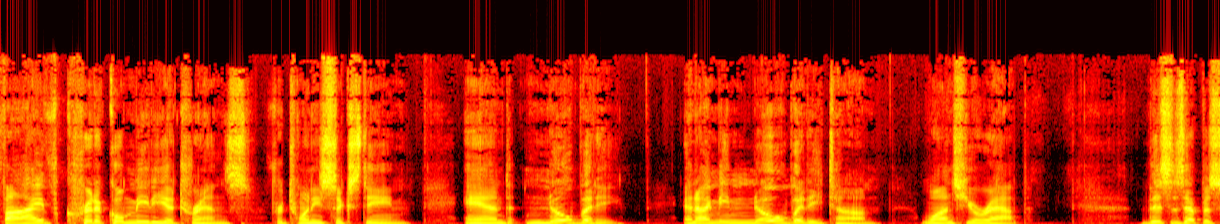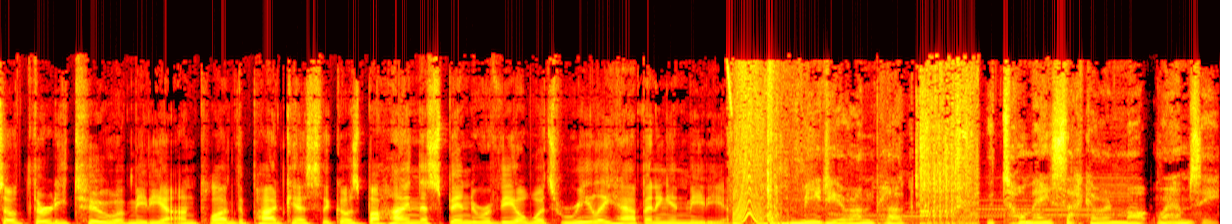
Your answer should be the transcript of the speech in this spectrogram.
five critical media trends for 2016. And nobody, and I mean nobody, Tom, wants your app. This is episode 32 of Media Unplugged, the podcast that goes behind the spin to reveal what's really happening in media. Media Unplugged with Tom Asacker and Mark Ramsey.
